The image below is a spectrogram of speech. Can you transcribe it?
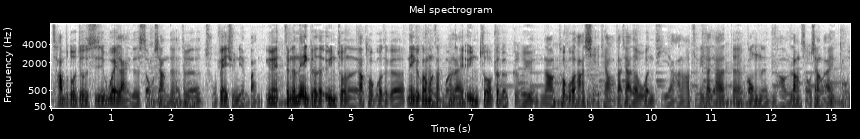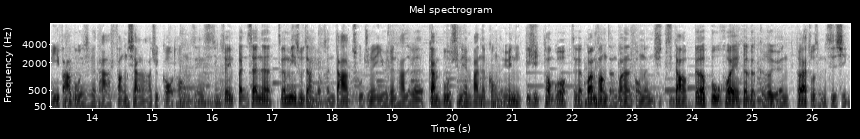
差不多就是未来的首相的这个储备训练班，因为整个内阁的运作呢，要透过这个内阁官房长官来运作各个阁员，然后透过他协调大家的问题啊。然后整理大家的功能，然后让首相来统一发布一个他的方向啊，去沟通这件事情。所以本身呢，这个秘书长有很大的储军的意味，跟他这个干部训练班的功能，因为你必须透过这个官房长官的功能，去知道各个部会、各个阁员都在做什么事情。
